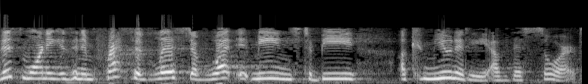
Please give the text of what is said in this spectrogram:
this morning is an impressive list of what it means to be a community of this sort.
